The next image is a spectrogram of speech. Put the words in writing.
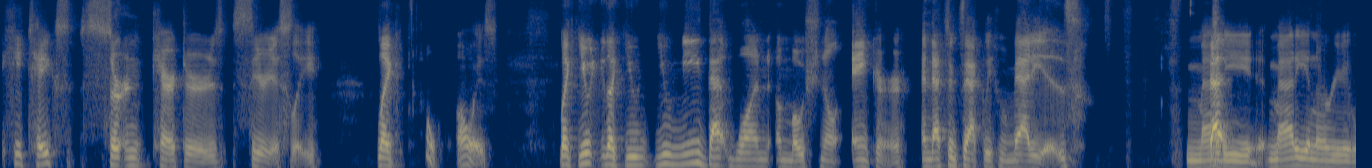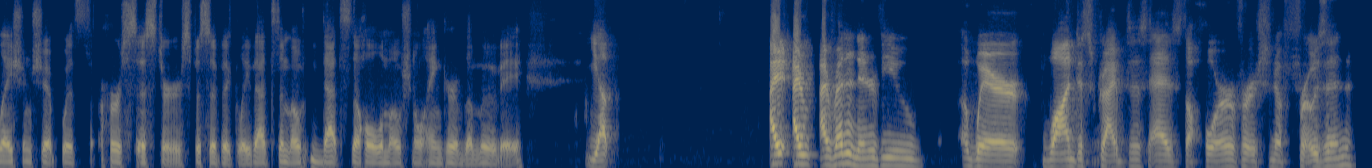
he takes certain characters seriously. Like oh, always. like you like you you need that one emotional anchor, and that's exactly who Maddie is. Maddie, Maddie in the relationship with her sister specifically. That's the mo- that's the whole emotional anchor of the movie. Yep. I, I I read an interview where Wan describes this as the horror version of Frozen,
